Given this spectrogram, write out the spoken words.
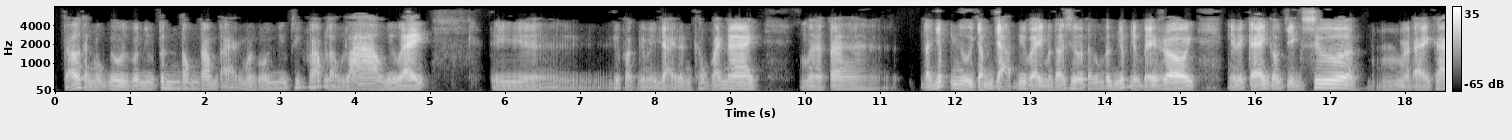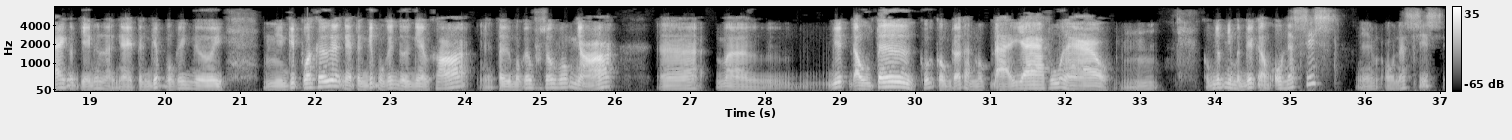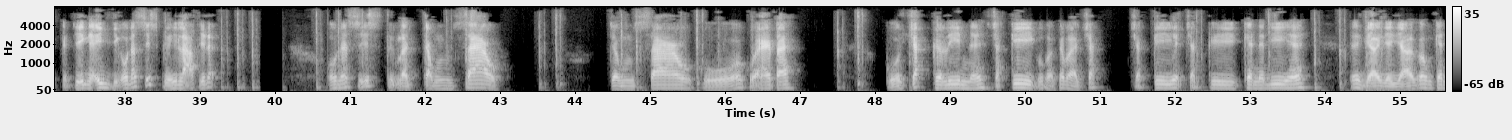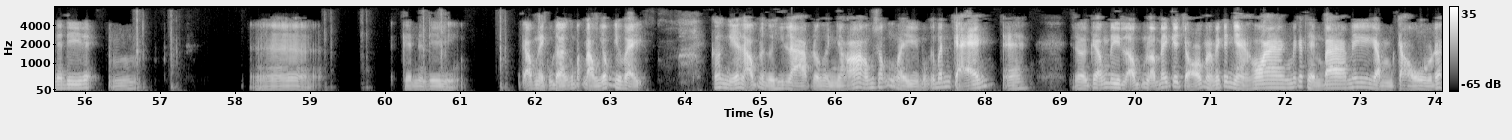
trở thành một người coi như tinh thông tam tạng mà coi như thuyết pháp lào lào như vậy. Thì ờ, đức phật thì mới dạy rằng không phải nay mà ta đã giúp những người chậm chạp như vậy mà thời xưa ta cũng từng giúp như vậy rồi. Ngài mới kể câu chuyện xưa. Mà đại khái câu chuyện đó là ngài từng giúp một cái người kiếp quá khứ đó, ngài từng giúp một cái người nghèo khó từ một cái số vốn nhỏ à, mà biết đầu tư cuối cùng trở thành một đại gia phú hào. Ừ. Cũng giống như mình biết cái ông Onassis. Dạ, Onassis cái chuyện này chuyện Onassis người Hy Lạp vậy đó. Onassis tức là chồng sao. Chồng sao của của ai ta? Của Jacqueline ấy, Jackie của bà cái bà Jack Jackie Jackie Kennedy ha thế vợ vợ vợ của ông Kennedy đấy. Ừ. à, Kennedy. Cái ông này cũng đời cũng bắt đầu giống như vậy. Có nghĩa là ông là người Hy Lạp rồi hồi nhỏ ông sống ngoài một cái bến cảng. À, rồi cái ông đi là ông là mấy cái chỗ mà mấy cái nhà hoa mấy cái thềm ba mấy cái gầm cầu rồi đó.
